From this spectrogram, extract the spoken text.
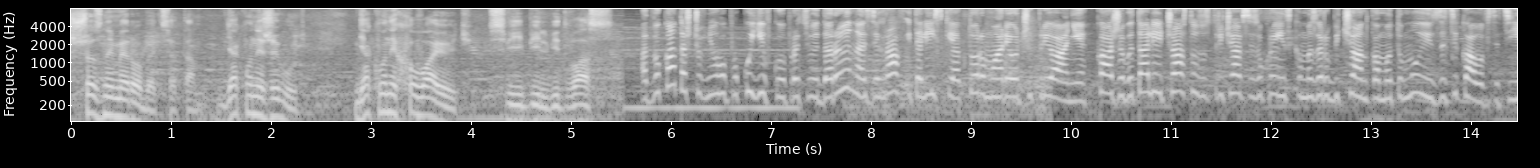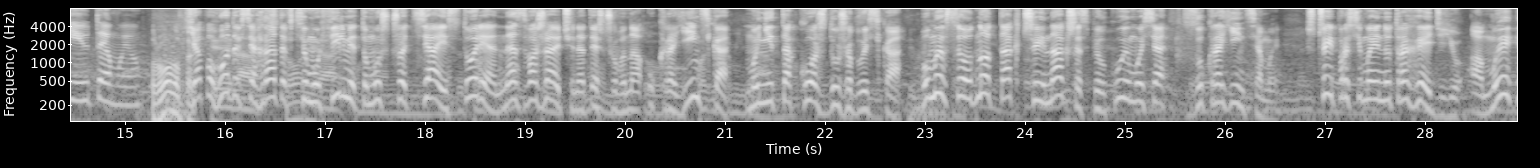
Що з ними робиться там, як вони живуть, як вони ховають свій біль від вас. Адвоката, що в нього покоївкою працює Дарина, зіграв італійський актор Маріо Чіпріані. Каже, в Італії часто зустрічався з українськими заробітчанками, тому і зацікавився цією темою. Я погодився грати в цьому фільмі, тому що ця історія, незважаючи на те, що вона українська, мені також дуже близька. Бо ми все одно так чи інакше спілкуємося з українцями. Ще й про сімейну трагедію. А ми,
